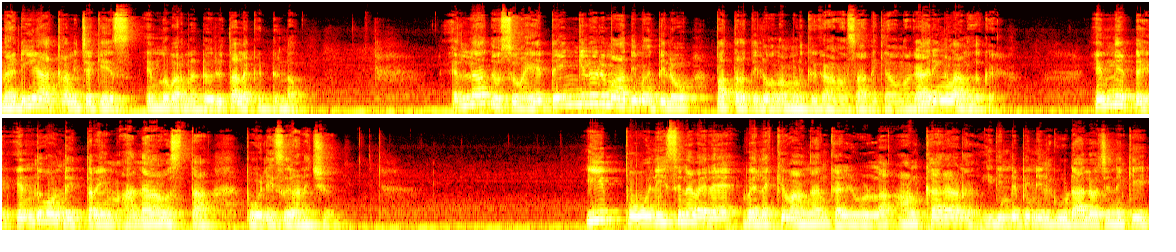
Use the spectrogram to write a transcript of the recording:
നടിയെ ആക്രമിച്ച കേസ് എന്ന് പറഞ്ഞിട്ട് ഒരു തലക്കെട്ടുണ്ടാവും എല്ലാ ദിവസവും ഏതെങ്കിലും ഒരു മാധ്യമത്തിലോ പത്രത്തിലോ നമ്മൾക്ക് കാണാൻ സാധിക്കാവുന്ന കാര്യങ്ങളാണ് ഇതൊക്കെ. എന്നിട്ട് എന്തുകൊണ്ട് ഇത്രയും അനാവസ്ഥ പോലീസ് കാണിച്ചു? ഈ പോലീസിനെ വരെ വിലയ്ക്ക് വാങ്ങാൻ കഴിവുള്ള ആൾക്കാരാണ് ഇതിന്റെ പിന്നിൽ ഗൂഢാലോചനയ്ക്ക്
